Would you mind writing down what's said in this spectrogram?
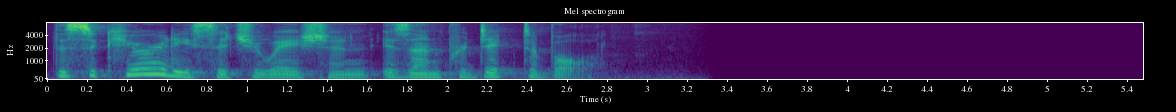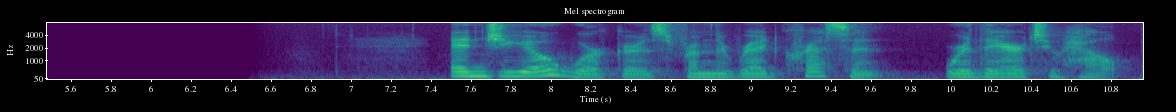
The security situation is unpredictable. NGO workers from the Red Crescent were there to help.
